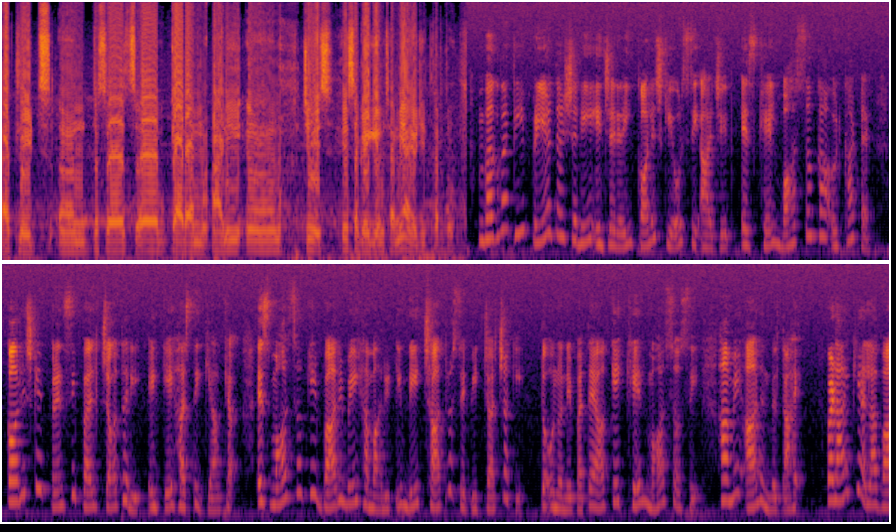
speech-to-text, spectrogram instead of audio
ॲथलीट्स तसंच कॅरम आणि चेस हे सगळे गेम्स आम्ही आयोजित करतो. भगवती प्रियदर्शनी इंजीनियरिंग कॉलेज की ओर से आयोजित इस खेल महोत्सव का उद्घाटन? कॉलेज के प्रिंसिपल चौधरी, इनके हस्ते किया गया। इस महोत्सव के बारे में हमारी टीम ने छात्रों से भी चर्चा की तो उन्होंने बताया कि खेल महोत्सव से हमें आनंद मिलता है। पढ़ाई के अलावा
